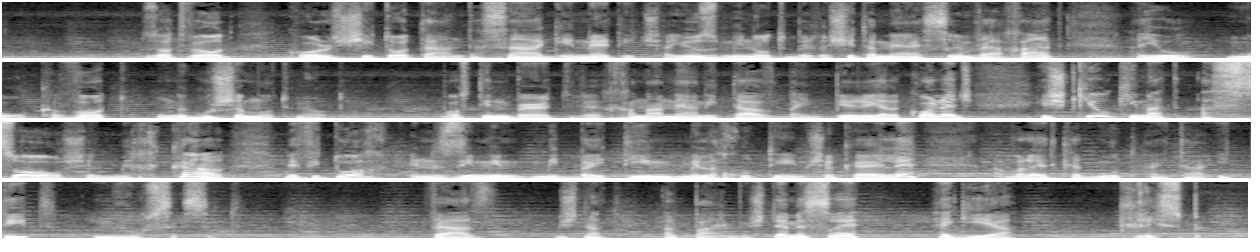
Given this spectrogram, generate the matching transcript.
זאת ועוד, כל שיטות ההנדסה הגנטית שהיו זמינות בראשית המאה ה-21 היו מורכבות ומגושמות מאוד. אוסטין ברט וכמה מעמיתיו באימפריאל קולג' השקיעו כמעט עשור של מחקר בפיתוח אנזימים מתבייתים מלאכותיים שכאלה, אבל ההתקדמות הייתה איטית ומהוססת. ואז, בשנת 2012, הגיע קריספר.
